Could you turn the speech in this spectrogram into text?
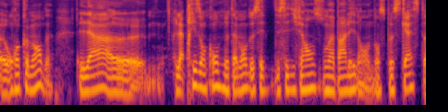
euh, on recommande la euh, la prise en compte notamment de, cette, de ces différences dont on a parlé dans, dans ce podcast,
